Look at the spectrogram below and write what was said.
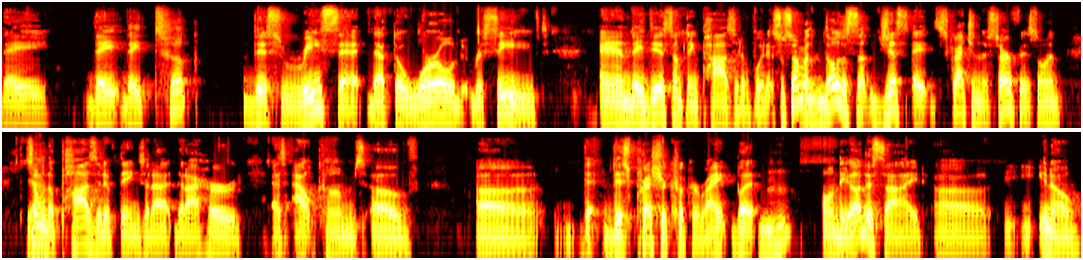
They they they took this reset that the world received and they did something positive with it. So some of mm. those are some, just a, scratching the surface on some yeah. of the positive things that I that I heard as outcomes of uh, th- this pressure cooker, right? But mm-hmm. on the other side, uh, y- you know,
